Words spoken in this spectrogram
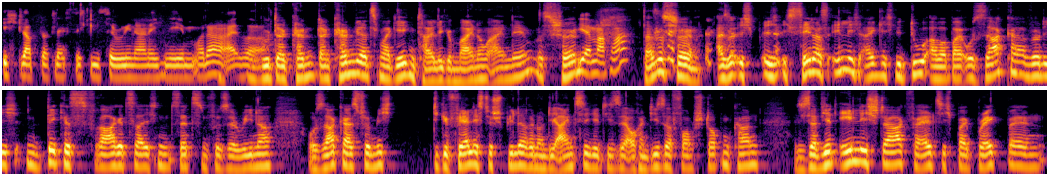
ich glaube, das lässt sich die Serena nicht nehmen, oder? Also Gut, dann können, dann können wir jetzt mal gegenteilige Meinung einnehmen. Das ist schön. Ja, mach mal. Das ist schön. Also ich, ich, ich sehe das ähnlich eigentlich wie du, aber bei Osaka würde ich ein dickes Fragezeichen setzen für Serena. Osaka ist für mich die gefährlichste Spielerin und die einzige, die sie auch in dieser Form stoppen kann. Sie serviert ähnlich stark, verhält sich bei Breakbällen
